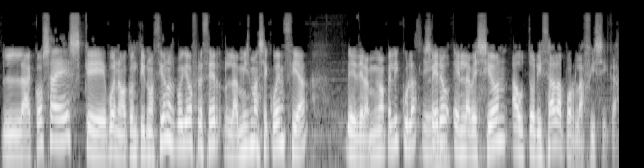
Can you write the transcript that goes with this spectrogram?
la cosa es que, bueno, a continuación os voy a ofrecer la misma secuencia de la misma película, Sí. pero en la versión autorizada por la física.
